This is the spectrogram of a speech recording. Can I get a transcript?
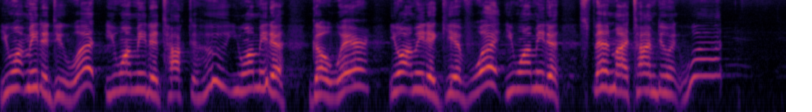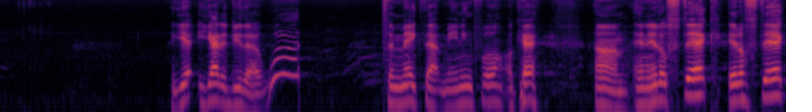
You want me to do what? You want me to talk to who? You want me to go where? You want me to give what? You want me to spend my time doing what? You, you got to do that. What? To make that meaningful, okay? Um, and it'll stick. It'll stick.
